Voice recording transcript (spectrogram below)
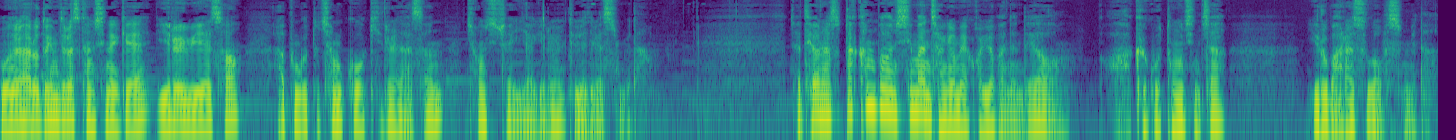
오늘 하루도 힘들어서 당신에게 일을 위해서 아픈 것도 참고 길을 나선 청취자의 이야기를 들려드렸습니다. 자, 태어나서 딱 한 번 심한 장염에 걸려봤는데요. 아, 그 고통은 진짜 이루 말할 수가 없습니다.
